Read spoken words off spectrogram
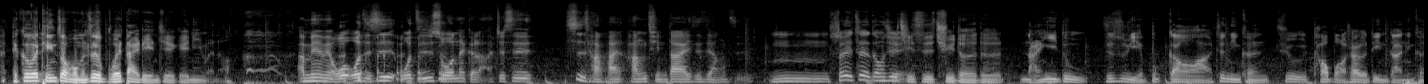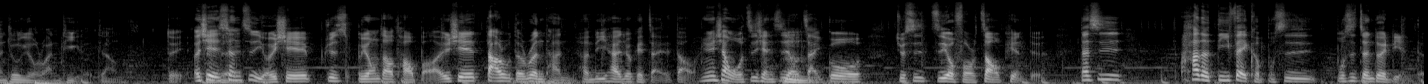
哎、欸，各位听众，我们这个不会带链接给你们哦。啊，没有没有，我我只是我只是说那个啦，就是市场行行情大概是这样子。嗯，所以这个东西其实取得的难易度就是也不高啊，就你可能就淘宝下个订单，你可能就有软体了这样。对，而且甚至有一些就是不用到淘宝，有一些大陆的论坛很厉害，就可以载得到。因为像我之前是有载过，就是只有 for 照片的，但是它的 deepfake 不是不是针对脸的，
